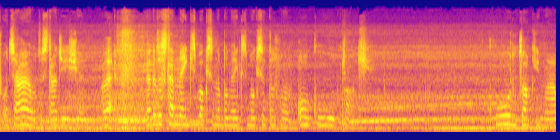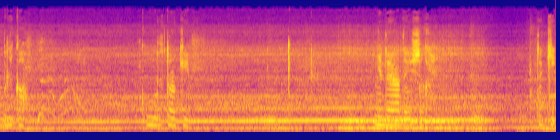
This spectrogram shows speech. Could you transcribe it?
Po całej autostradzie jeździłem. Ale jak dostałem na Xboxa, no bo na Xboxa też mam. O kurczaki. Kurczaki moja bryka. Kurczaki. Nie dojadę już tak. Taki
